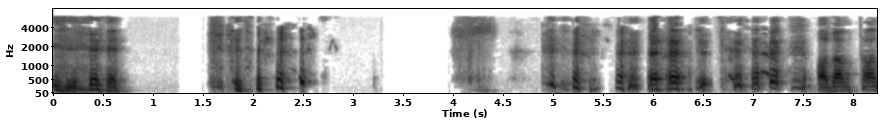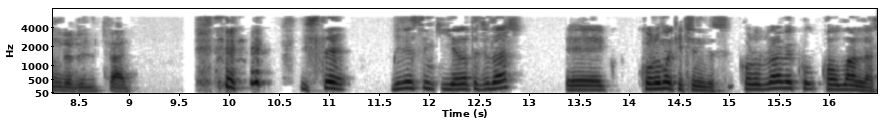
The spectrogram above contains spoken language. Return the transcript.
Adam tanrı lütfen. İşte bilirsin ki yaratıcılar e, korumak içindir. Korurlar ve kollarlar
